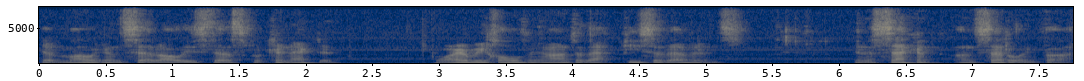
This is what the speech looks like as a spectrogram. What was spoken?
Yet Mulligan said all these deaths were connected. Why are we holding on to that piece of evidence? In a second unsettling thought,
